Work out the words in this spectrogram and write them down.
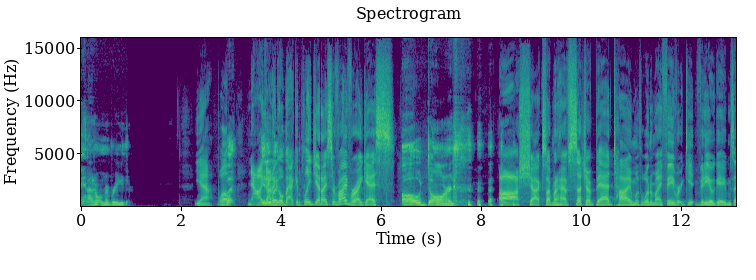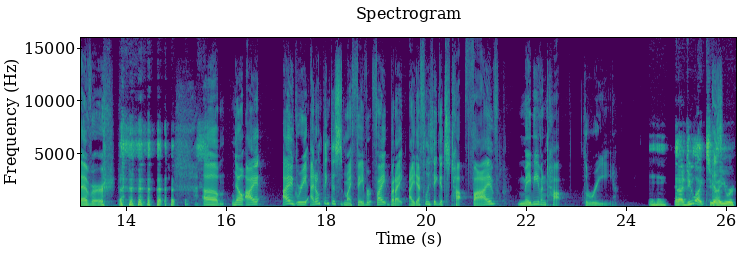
Man, I don't remember either. Yeah. Well, But now I anyway. gotta go back and play Jedi Survivor, I guess. Oh darn! Ah, shucks. I'm gonna have such a bad time with one of my favorite ge- video games ever. Um, no, I I agree. I don't think this is my favorite fight, but I I definitely think it's top five, maybe even top three. hmm And I do like too how you were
